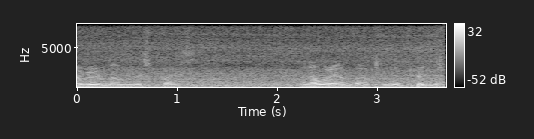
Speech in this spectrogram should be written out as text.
Never remember this place. I know where I am, but I can never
